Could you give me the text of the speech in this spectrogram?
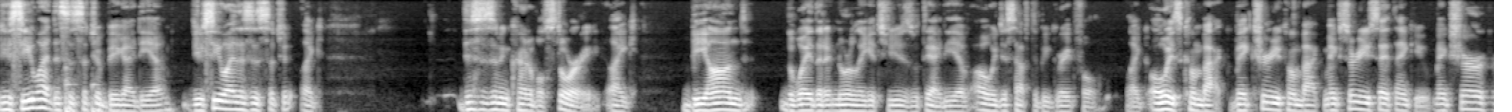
Do you see why this is such a big idea? Do you see why this is such a like this is an incredible story. Like beyond the way that it normally gets used with the idea of, oh, we just have to be grateful. Like always come back. Make sure you come back. Make sure you say thank you. Make sure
